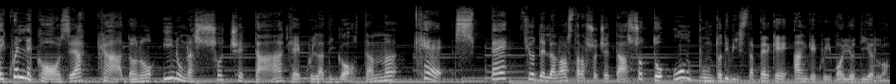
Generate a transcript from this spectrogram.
E quelle cose accadono in una società, che è quella di Gotham, che è specchio della nostra società sotto un punto di vista, perché anche qui voglio dirlo.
